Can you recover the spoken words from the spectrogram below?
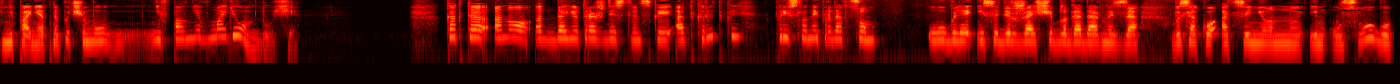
непонятно почему не вполне в моем духе. Как-то оно отдает рождественской открыткой, присланной продавцом угля и содержащей благодарность за высоко оцененную им услугу,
